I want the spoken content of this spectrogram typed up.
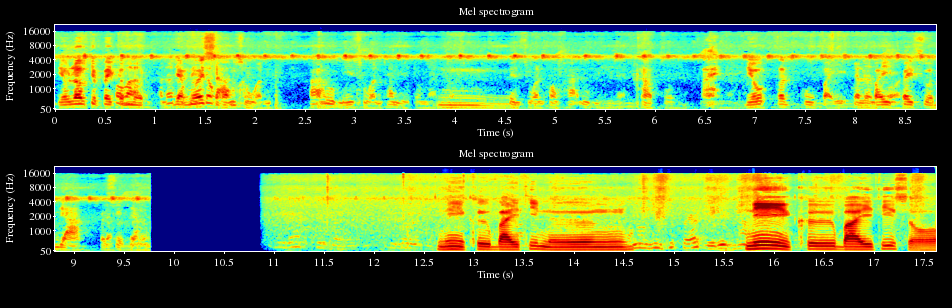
เดี๋ยวเราจะไปกำหนดเพระว่อย่างน้อยเป็เจ้สาขมองสวนพระรูปนี้สวนท่านอยู่ตรงนั้น อืมเป็นสวนของพระรูปนี้แหละ ครับผมไปเดี๋ยวท่านครูไปเจริญพร ไปไปสวนยางไปสวนยาง นี่คือใบที่หนึ่ง นี่คือใบที่สอ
